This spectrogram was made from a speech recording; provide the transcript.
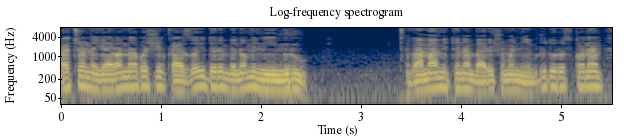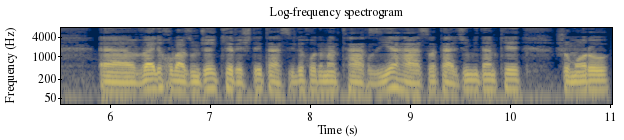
بچه ها نگران نباشین غذایی داریم به نام نیمرو. و من می‌تونم برای شما نیمرو درست کنم ولی خب از اونجایی که رشته تحصیل خود من تغذیه هست و ترجیح میدم که شما رو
